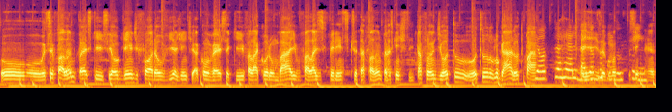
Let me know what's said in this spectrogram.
O, você falando, parece que se alguém de fora ouvir a gente, a conversa aqui, falar corumbá e falar as experiências que você tá falando, parece que a gente tá falando de outro, outro lugar, outro país. De outra realidade, país, outro mundo, assim, sim. É.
